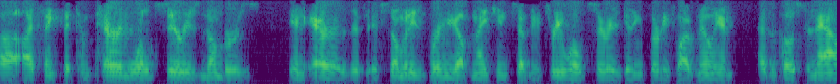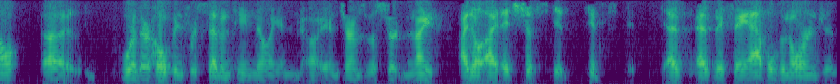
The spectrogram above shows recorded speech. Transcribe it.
uh, I think that comparing World Series numbers in eras. If, if somebody's bringing up 1973 World Series getting 35 million, as opposed to now uh, where they're hoping for 17 million uh, in terms of a certain night, I don't. I, it's just it, it's as as they say, apples and oranges.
